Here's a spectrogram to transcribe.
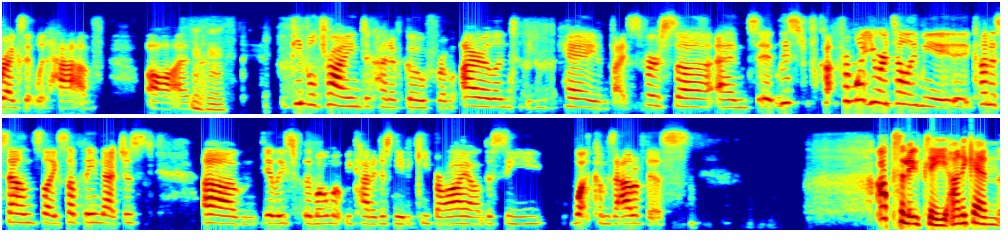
Brexit would have on mm-hmm. people trying to kind of go from Ireland to the UK and vice versa. And at least from what you were telling me, it, kind of sounds like something that just, um, at least for the moment, we kind of just need to keep our eye on to see what comes out of this. Absolutely. And again,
